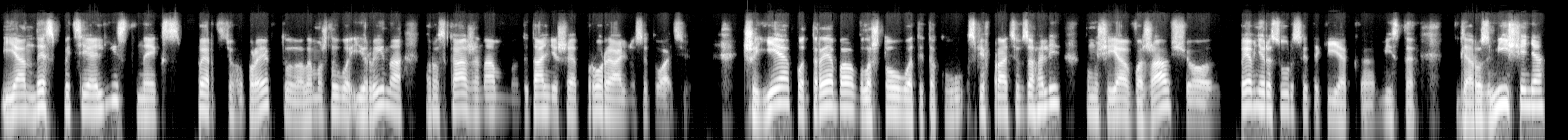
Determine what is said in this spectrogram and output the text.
Я не спеціаліст, не експерт з цього проєкту, але можливо Ірина розкаже нам детальніше про реальну ситуацію. Чи є потреба влаштовувати таку співпрацю взагалі? Тому що я вважав, що певні ресурси, такі як е, місце для розміщення,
